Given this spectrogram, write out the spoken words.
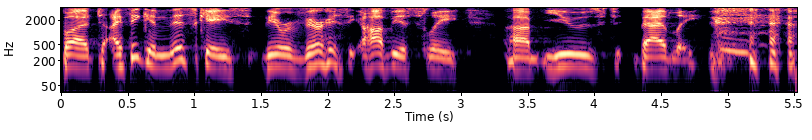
But I think in this case, they were very obviously uh, used badly. uh,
